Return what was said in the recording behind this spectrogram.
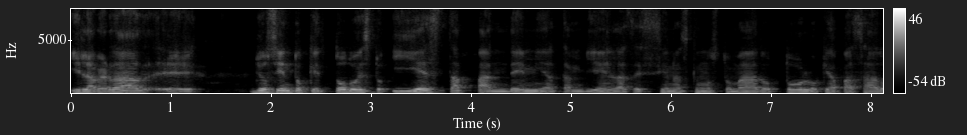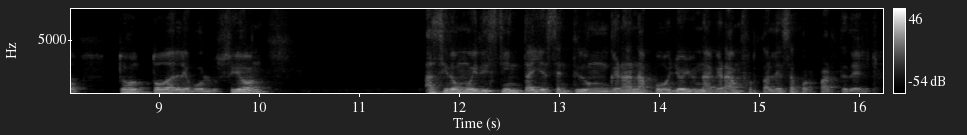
Y la verdad, eh, yo siento que todo esto y esta pandemia también, las decisiones que hemos tomado, todo lo que ha pasado, toda la evolución, ha sido muy distinta y he sentido un gran apoyo y una gran fortaleza por parte de él,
